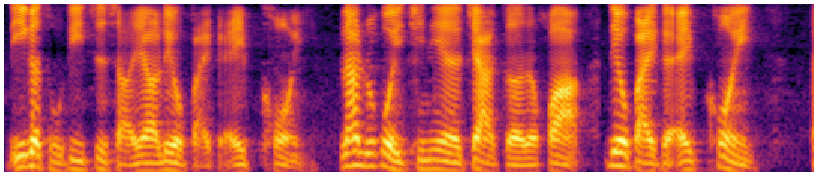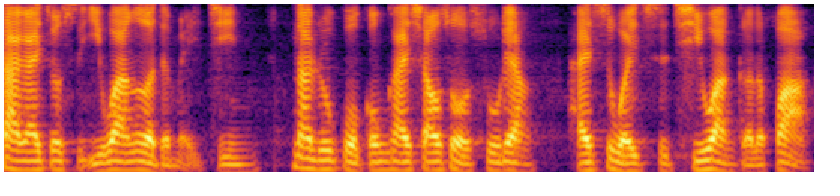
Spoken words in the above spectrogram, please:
一个土地至少要六百个 apcoin。那如果以今天的价格的话，六百个 apcoin 大概就是一万二的美金。那如果公开销售数量还是维持七万个的话，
